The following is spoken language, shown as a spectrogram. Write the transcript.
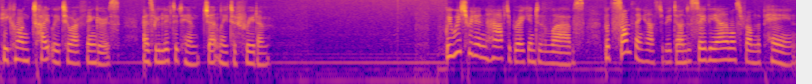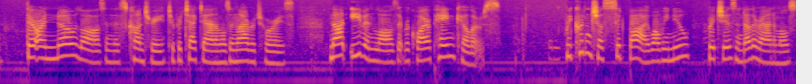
He clung tightly to our fingers as we lifted him gently to freedom. We wish we didn't have to break into the labs, but something has to be done to save the animals from the pain. There are no laws in this country to protect animals in laboratories, not even laws that require painkillers. We couldn't just sit by while we knew Britches and other animals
